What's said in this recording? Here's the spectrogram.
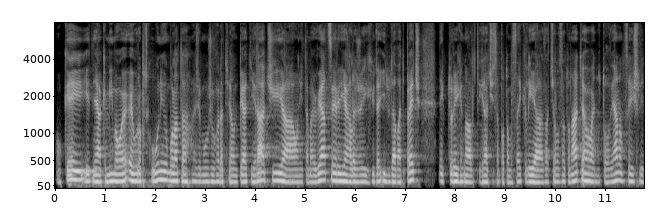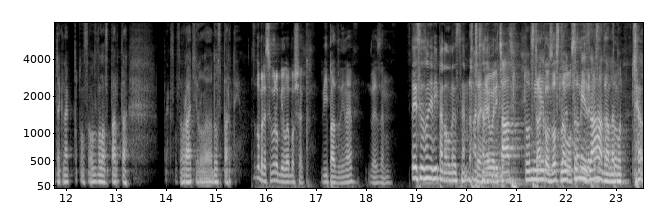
OK, je nejaké mimo e- Európsku úniu, bola tá, že môžu hrať len 5 hráči a oni tam majú viacerí, ale že ich idú dávať preč. Niektorých, no ale tí hráči sa potom sekli a začalo sa to naťahovať, do toho Vianoce išli, tak potom sa ozvala Sparta, tak som sa vrátil e, do Sparty. Dobre si urobil, lebo však vypadli, ne? Vezem tej sezóne vypadol West Ham. To je neuveriteľné. To, to, mi je, to, to mi je záhada, lebo to,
